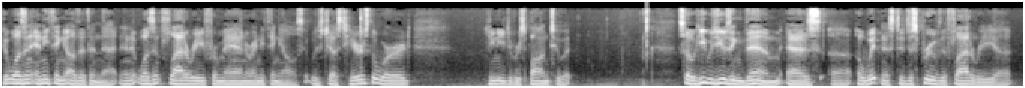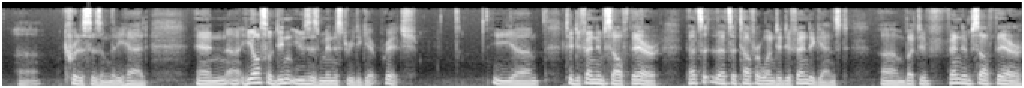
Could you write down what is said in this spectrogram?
It wasn't anything other than that, and it wasn't flattery for man or anything else. It was just here's the word, you need to respond to it. So he was using them as uh, a witness to disprove the flattery uh, uh, criticism that he had. And uh, he also didn't use his ministry to get rich. He, um, to defend himself there, that's a, that's a tougher one to defend against um, but to defend himself there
